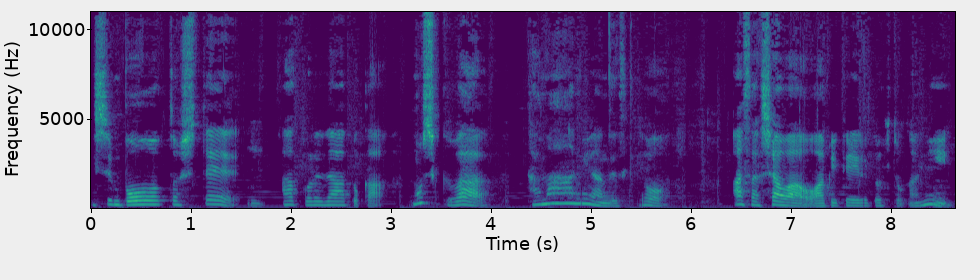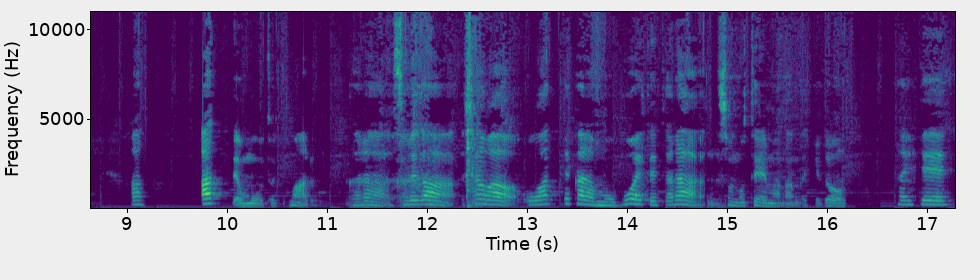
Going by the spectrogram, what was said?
一瞬ぼーっとして、うん。あ、これだとか、もしくは、たまになんですけど、朝シャワーを浴びている時とかに、あ、あって思う時もある。から、うんそれがシャワー終わってからもう覚えてたらう、んそのテーマなんだけど、大抵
